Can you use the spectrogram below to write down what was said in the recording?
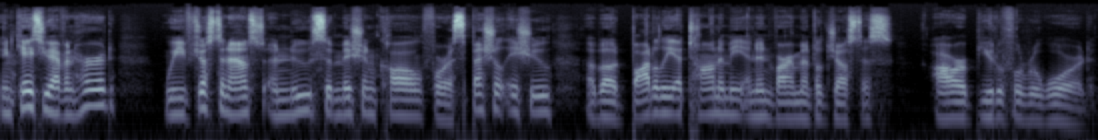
In case you haven't heard, we've just announced a new submission call for a special issue about bodily autonomy and environmental justice, Our Beautiful Reward,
